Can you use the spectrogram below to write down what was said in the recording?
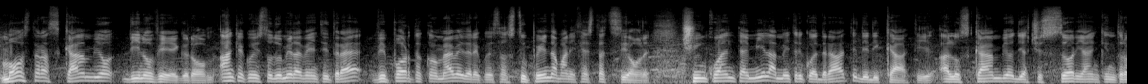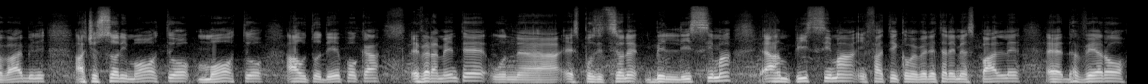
Mostra scambio di Novegro, anche questo 2023 vi porto con me a vedere questa stupenda manifestazione, 50.000 metri quadrati dedicati allo scambio di accessori anche introvabili, accessori moto, moto, auto d'epoca, è veramente un'esposizione bellissima, ampissima, infatti come vedete alle mie spalle è davvero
